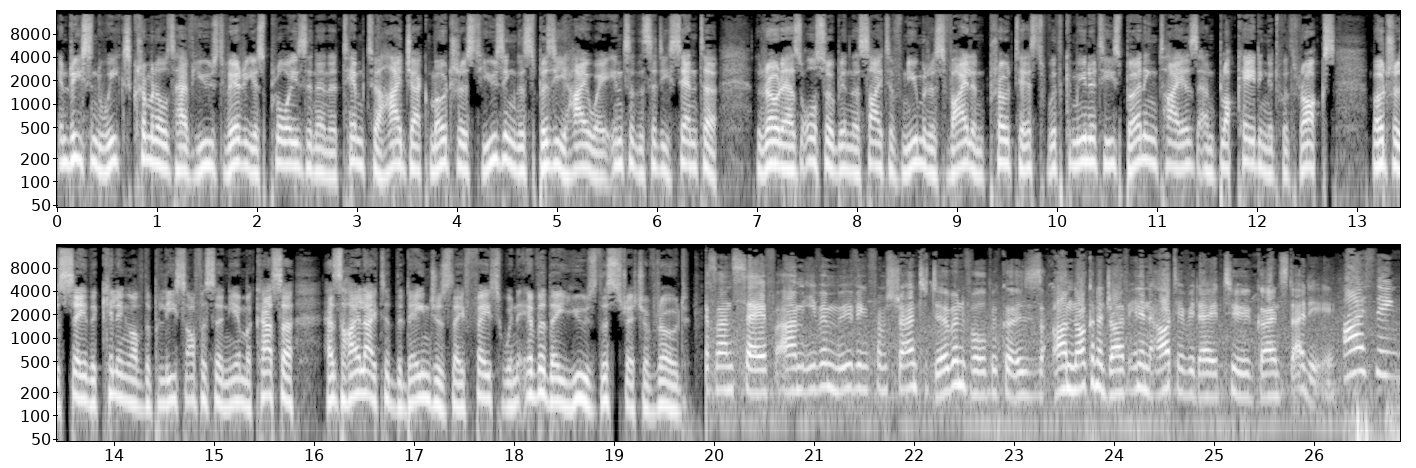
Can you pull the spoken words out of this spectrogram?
In recent weeks, criminals have used various ploys in an attempt to hijack motorists using this busy highway into the city centre. The road has also been the site of numerous violent protests, with communities burning tyres and blockading it with rocks. Motorists say the killing of the police officer near Macassar has highlighted the dangers they face face whenever they use this stretch of road. It's unsafe. I'm even moving from Strand to Durbanville because I'm not going to drive in and out every day to go and study. I think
